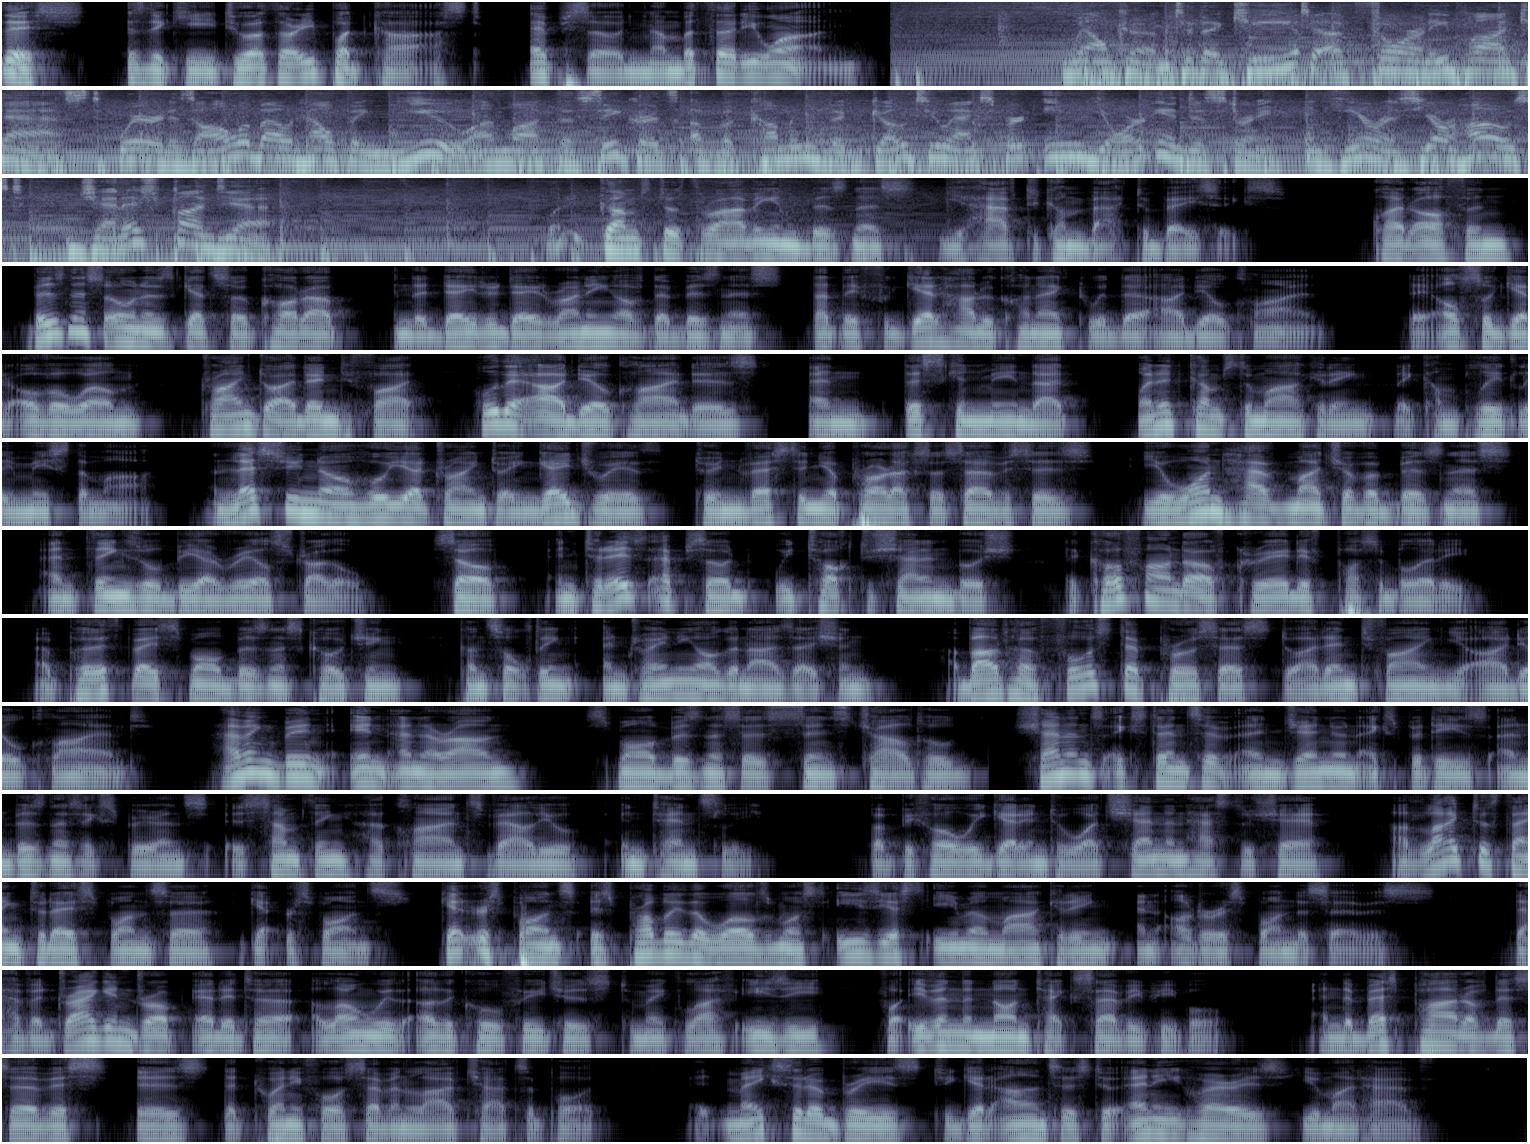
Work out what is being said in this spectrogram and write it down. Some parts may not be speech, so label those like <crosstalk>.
This is the Key to Authority podcast, episode number 31. Welcome to the Key to Authority podcast, where it is all about helping you unlock the secrets of becoming the go to expert in your industry. And here is your host, Jenish Pandya. When it comes to thriving in business, you have to come back to basics. Quite often, business owners get so caught up in the day to day running of their business that they forget how to connect with their ideal client. They also get overwhelmed trying to identify who their ideal client is, and this can mean that when it comes to marketing, they completely miss the mark. Unless you know who you're trying to engage with to invest in your products or services, you won't have much of a business and things will be a real struggle. So, in today's episode, we talk to Shannon Bush, the co founder of Creative Possibility, a Perth based small business coaching, consulting, and training organization about her four step process to identifying your ideal client. Having been in and around small businesses since childhood, Shannon's extensive and genuine expertise and business experience is something her clients value intensely. But before we get into what Shannon has to share, I'd like to thank today's sponsor, GetResponse. GetResponse is probably the world's most easiest email marketing and autoresponder service. They have a drag and drop editor along with other cool features to make life easy for even the non tech savvy people. And the best part of their service is the 24 7 live chat support. It makes it a breeze to get answers to any queries you might have.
